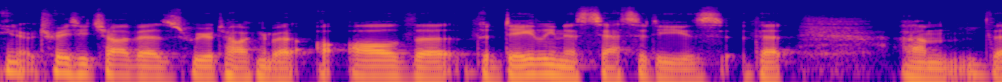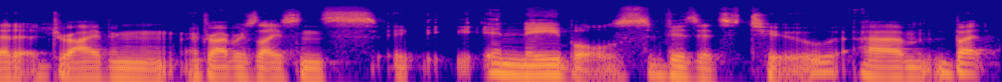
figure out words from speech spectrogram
you know tracy chavez we were talking about all the the daily necessities that um, that a driving a driver's license enables visits to. Um, but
